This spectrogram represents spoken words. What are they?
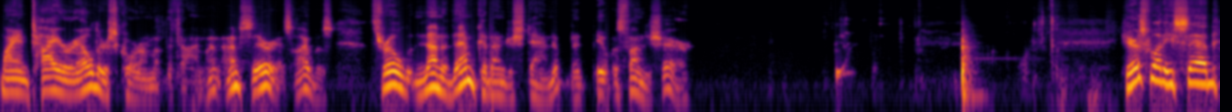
my entire elders quorum at the time. I'm, I'm serious. I was thrilled. None of them could understand it, but it was fun to share. Here's what he said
